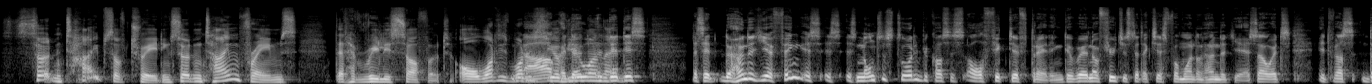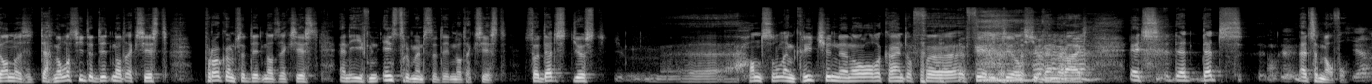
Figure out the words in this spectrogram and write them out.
certain types of trading, certain time frames that have really suffered? Or what is, what no, is your view that, on uh, that? This, I said the hundred year thing is, is is nonsense story because it's all fictive trading. There were no futures that exist for more than hundred years. So it's it was done as a technology that did not exist, programs that did not exist, and even instruments that did not exist. So that's just uh, Hansel and Gretchen and all other kind of uh, fairy tales you can write. It's that that's okay. that's a novel. Yeah,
